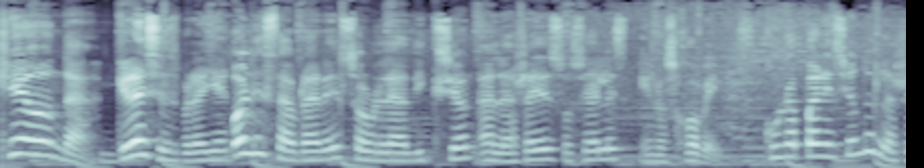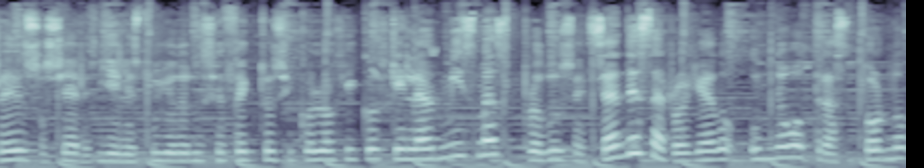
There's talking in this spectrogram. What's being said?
¿Qué onda? Gracias, Brian. Hoy les hablaré sobre la adicción a las redes sociales en los jóvenes. Con la aparición de las redes sociales y el estudio de los efectos psicológicos que las mismas producen, se han desarrollado un nuevo trastorno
